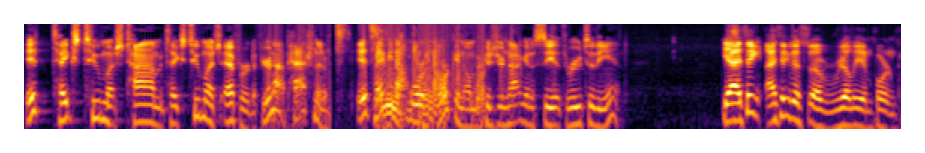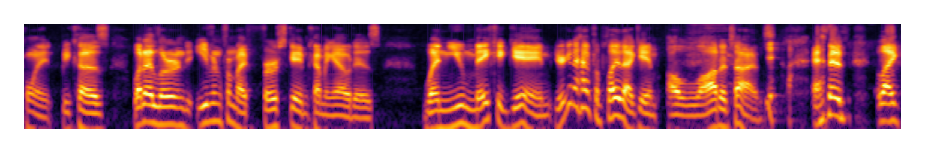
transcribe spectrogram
it takes too much time. It takes too much effort. If you're not passionate, it's maybe not worth working on because you're not going to see it through to the end. Yeah, I think I think that's a really important point because what I learned even from my first game coming out is when you make a game, you're going to have to play that game a lot of times. yeah. And like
